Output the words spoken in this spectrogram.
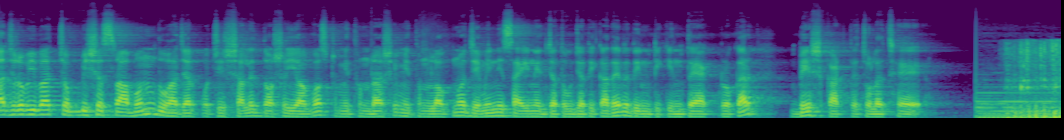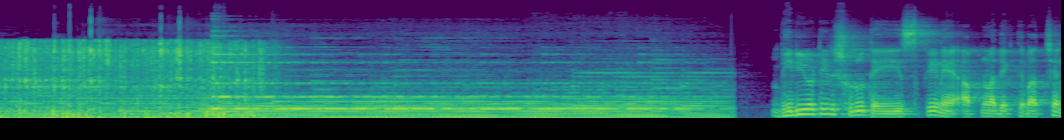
আজ রবিবার চব্বিশে শ্রাবণ দু হাজার পঁচিশ সালের দশই আগস্ট মিথুন রাশি, মিথুন লগ্ন, জেমিনি সাইনের জাতক জাতিকাদের দিনটি কিন্তু এক প্রকার বেশ কাটতে চলেছে। ভিডিওটির শুরুতেই স্ক্রিনে আপনারা দেখতে পাচ্ছেন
